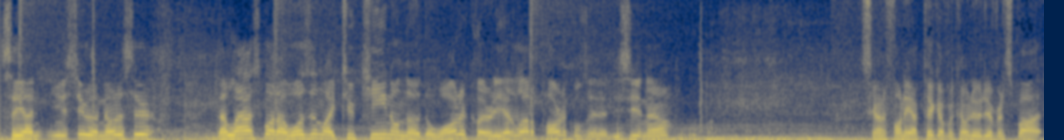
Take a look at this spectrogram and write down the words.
See, I, you see what I noticed here? That last spot, I wasn't like too keen on the, the water clarity. It had a lot of particles in it. Do you see it now? It's kind of funny. I pick up and come to a different spot.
